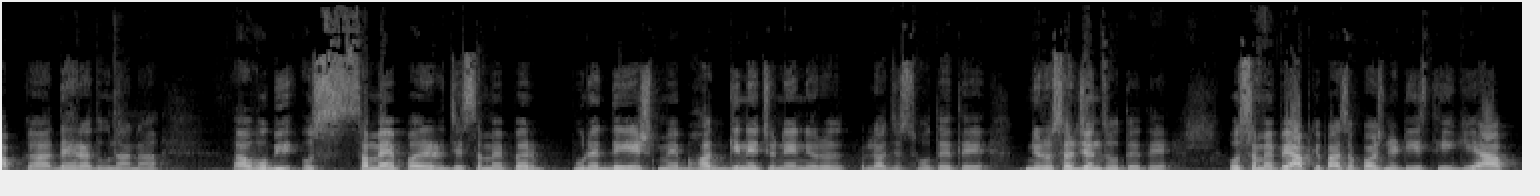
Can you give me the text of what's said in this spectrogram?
आपका देहरादून आना। वो भी उस समय पर, जिस समय पर पूरे देश में बहुत गिने चुने न्यूरोलॉजिस्ट होते थे न्यूरोसर्जन होते थे, उस समय पे आपके पास अपॉर्चुनिटीज़ थी कि आप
